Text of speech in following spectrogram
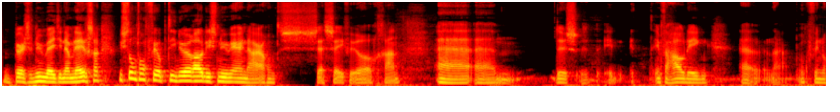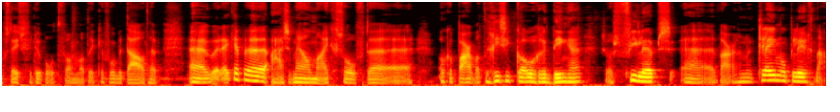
de beurs is nu een beetje naar beneden gezakt. Die stond ongeveer op 10 euro, die is nu weer naar rond de 6, 7 euro gegaan. Um, Dus in, in verhouding uh, nou, ongeveer nog steeds verdubbeld van wat ik ervoor betaald heb. Uh, ik heb uh, ASML, Microsoft, ook een paar wat risicogere dingen, zoals Philips, waar een claim op ligt. Nou,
